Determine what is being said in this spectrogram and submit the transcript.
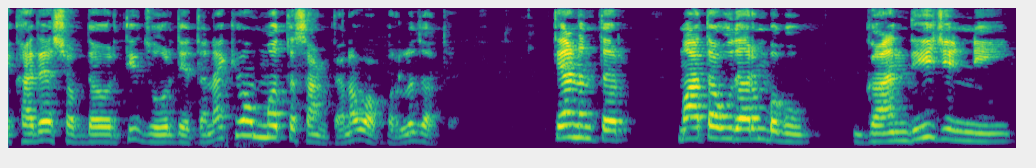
एखाद्या शब्दावरती जोर देताना किंवा मत सांगताना वापरलं जातं. त्यानंतर मग आता उदाहरण बघू. गांधीजींनी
